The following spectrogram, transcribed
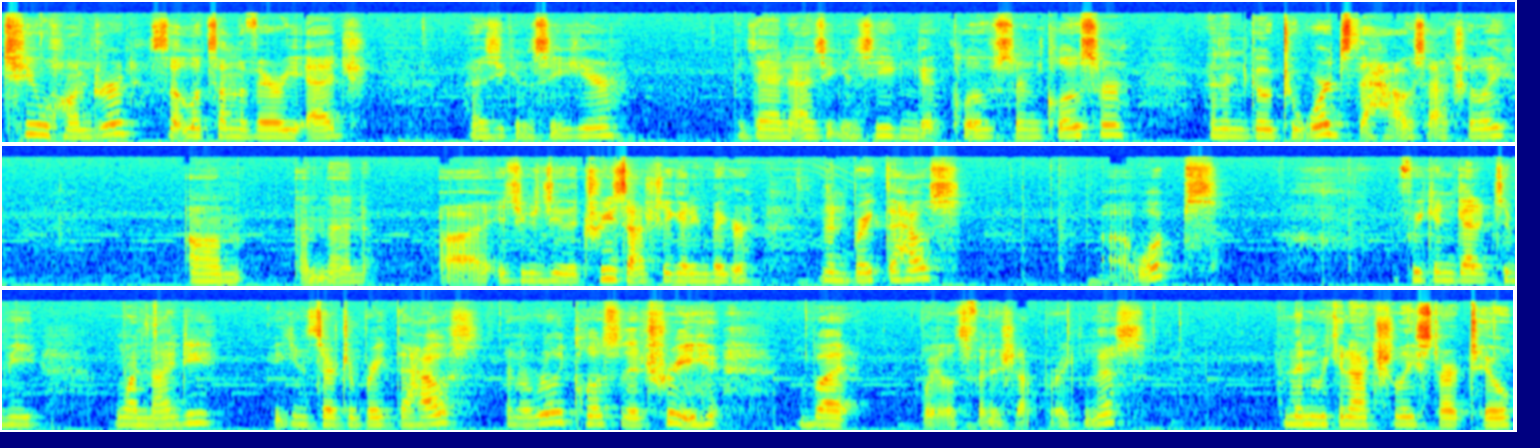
200, so it looks on the very edge, as you can see here. But then, as you can see, you can get closer and closer, and then go towards the house, actually. Um, and then, uh, as you can see, the tree's actually getting bigger. And then break the house. Uh, whoops. If we can get it to be 190, we can start to break the house. And we're really close to the tree, but wait, let's finish up breaking this. And then we can actually start to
